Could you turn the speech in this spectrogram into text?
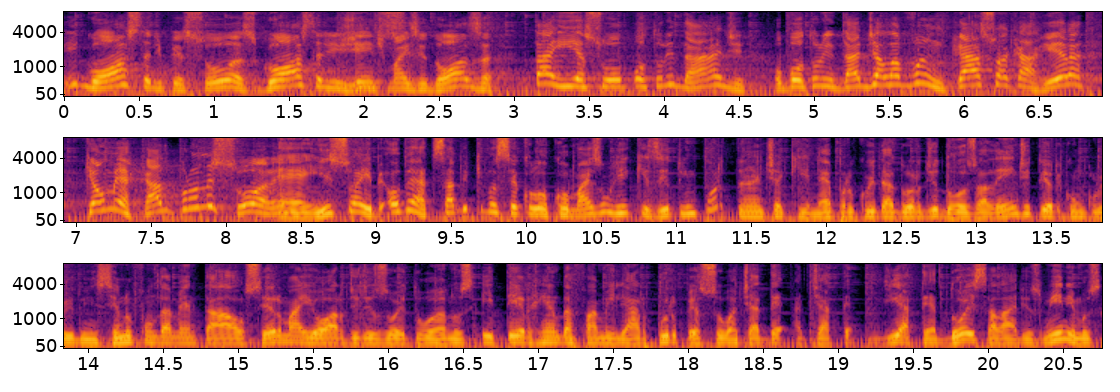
e gosta de pessoas, gosta de gente mais idosa, tá aí a sua oportunidade. Oportunidade de alavancar a sua carreira, que é um mercado promissor, hein? É isso aí. Ô Beto, sabe que você colocou mais um requisito importante aqui, né, para o cuidador de idoso. Além de ter concluído o ensino fundamental, ser maior de 18 anos e ter renda familiar por pessoa de até, de até, de até dois salários mínimos,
